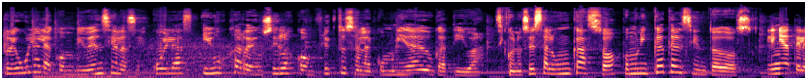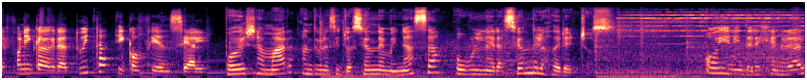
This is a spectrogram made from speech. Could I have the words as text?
regula la convivencia en las escuelas y busca reducir los conflictos en la comunidad educativa. Si conoces algún caso, comunícate al 102, línea telefónica gratuita y confidencial. Podés llamar ante una situación de amenaza o vulneración de los derechos. Hoy en Interés General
